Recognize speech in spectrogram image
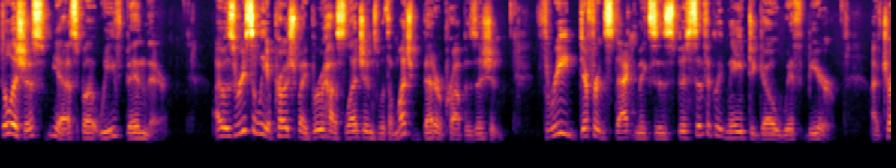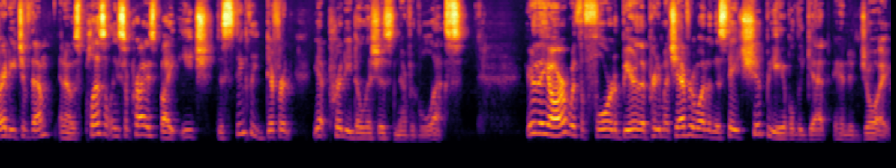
Delicious, yes, but we've been there. I was recently approached by Brewhouse Legends with a much better proposition three different stack mixes specifically made to go with beer. I've tried each of them, and I was pleasantly surprised by each distinctly different, yet pretty delicious nevertheless. Here they are with the Florida beer that pretty much everyone in the state should be able to get and enjoy.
